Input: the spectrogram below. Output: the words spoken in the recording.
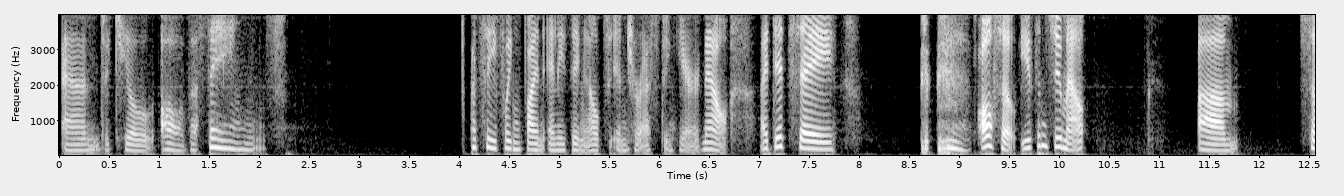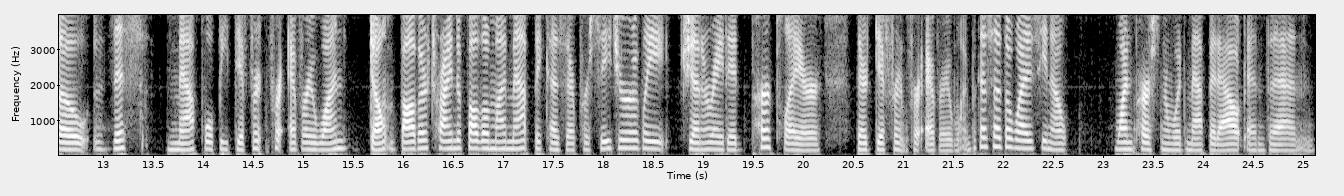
And kill all the things. Let's see if we can find anything else interesting here. Now, I did say, also, you can zoom out um, so this map will be different for everyone. Don't bother trying to follow my map because they're procedurally generated per player. They're different for everyone because otherwise, you know, one person would map it out and then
